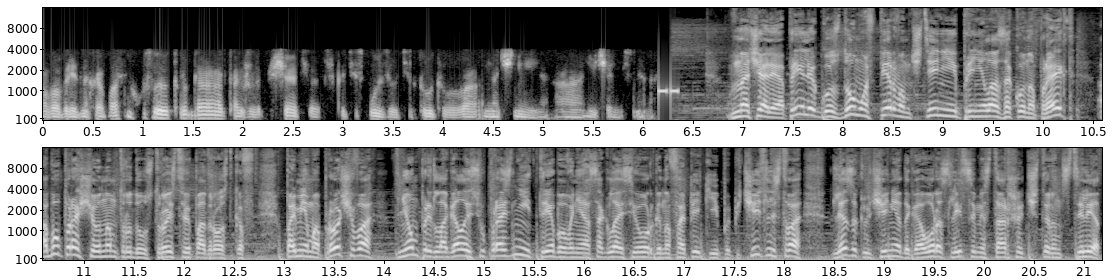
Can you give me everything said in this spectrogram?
во вредных и опасных условиях труда. Также запрещается, так сказать, использовать их труд в ночные а, вечерние смены. В начале апреля Госдума в первом чтении приняла законопроект об упрощенном трудоустройстве подростков. Помимо прочего, в нем предлагалось упразднить требования о согласии органов опеки и попечительства для заключения договора с лицами старше 14 лет.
